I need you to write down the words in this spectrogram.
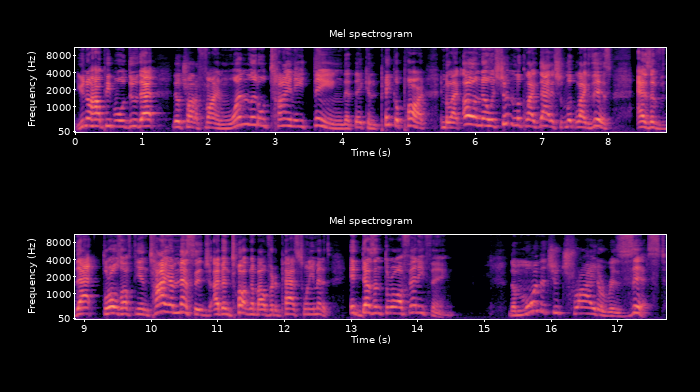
You know how people will do that? They'll try to find one little tiny thing that they can pick apart and be like, oh no, it shouldn't look like that. It should look like this. As if that throws off the entire message I've been talking about for the past 20 minutes. It doesn't throw off anything. The more that you try to resist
